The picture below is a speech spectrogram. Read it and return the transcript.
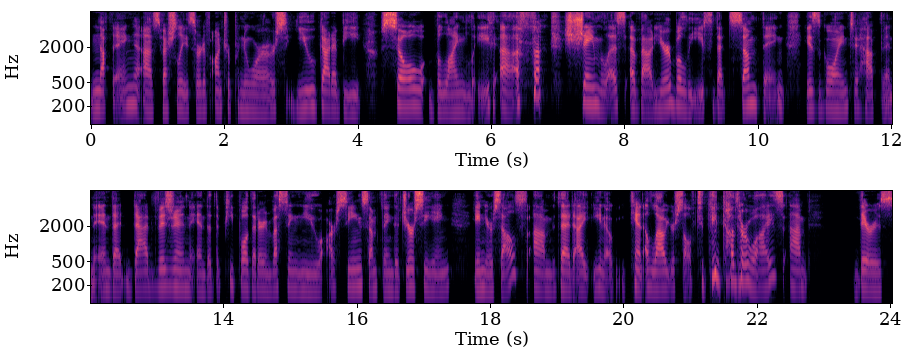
nothing, especially sort of entrepreneurs, you gotta be so blindly uh, shameless about your belief that something is going to happen and that that vision and that the people that are investing in you are seeing something that you're seeing in yourself um, that I, you know, can't allow yourself to think otherwise. Um, there is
